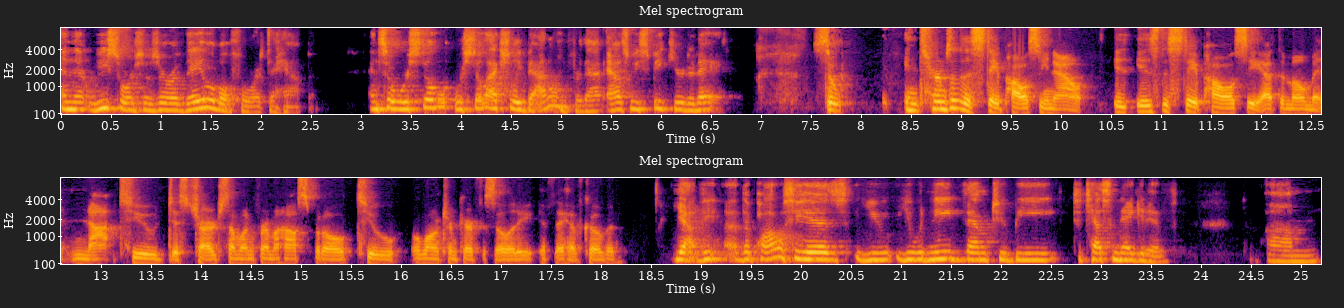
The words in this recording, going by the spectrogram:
and that resources are available for it to happen. And so we're still we're still actually battling for that as we speak here today. So in terms of the state policy now, is, is the state policy at the moment not to discharge someone from a hospital to a long-term care facility if they have COVID? Yeah, the uh, the policy is you you would need them to be to test negative um,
